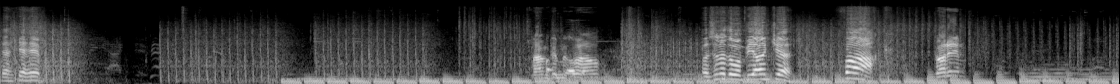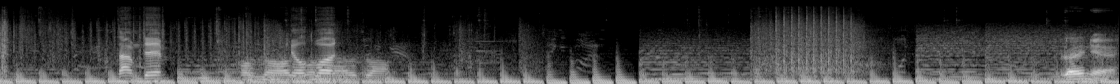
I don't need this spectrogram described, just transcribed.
Yeah, get him. Found him as well. There's another one behind you. Fuck. Got him. Downed him. Oh no, Killed one. no, I was wrong. Right, yeah.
